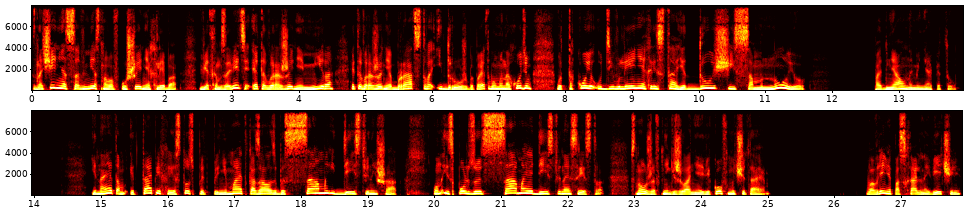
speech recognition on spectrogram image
Значение совместного вкушения хлеба в Ветхом Завете – это выражение мира, это выражение братства и дружбы. Поэтому мы находим вот такое удивление Христа, идущий со мною, поднял на меня пяту. И на этом этапе Христос предпринимает, казалось бы, самый действенный шаг. Он использует самое действенное средство. Снова же в книге «Желания веков» мы читаем – во время пасхальной вечери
